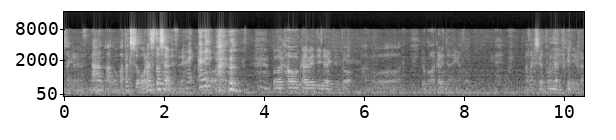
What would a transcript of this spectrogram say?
申し上げられます。なあの私と同じ年なんですね。はい。この顔を比べていただけるとあのよくわかるんじゃないかと、ね。私がどんなに老けてるか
